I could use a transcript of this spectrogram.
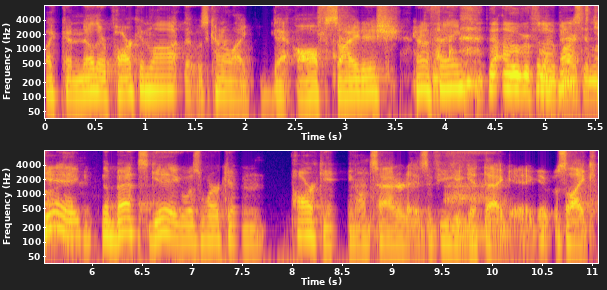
like another parking lot that was kind of like that off-site ish kind of thing. The So overflow the best parking lot. the best gig was working parking on Saturdays. If you could get that gig, it was like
